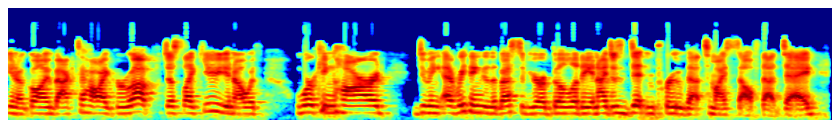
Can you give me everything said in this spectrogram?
you know, going back to how I grew up, just like you, you know, with working hard, doing everything to the best of your ability. And I just didn't prove that to myself that day.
